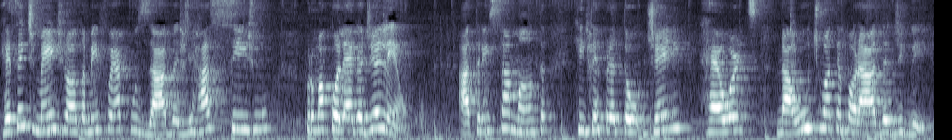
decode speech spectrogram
Recentemente, ela também foi acusada de racismo por uma colega de elenco, a atriz Samantha, que interpretou Jane Howard na última temporada de Glee.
